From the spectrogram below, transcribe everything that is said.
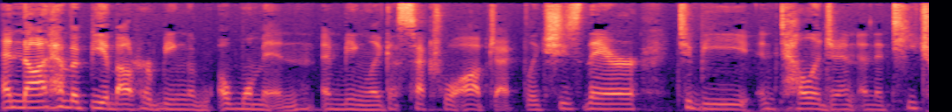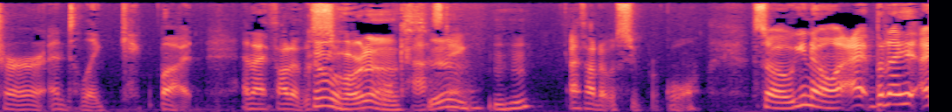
and not have it be about her being a, a woman and being like a sexual object like she's there to be intelligent and a teacher and to like kick butt and i thought it was Kind of super hard cool ass, casting yeah. Mm-hmm. I thought it was super cool. So you know, I, but I, I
